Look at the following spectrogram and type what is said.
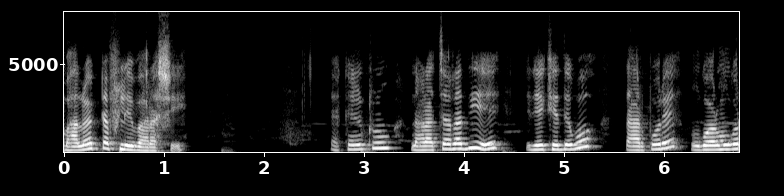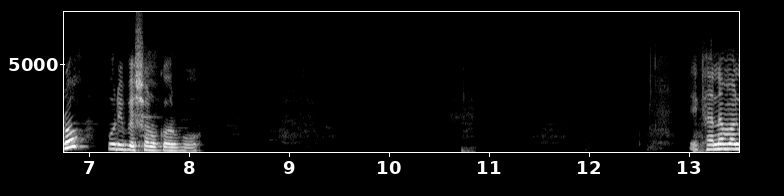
ভালো একটা ফ্লেভার আসে। এখানে একটু নাড়াচাড়া দিয়ে রেখে দেব, তারপরে গরম গরম পরিবেশন করব। এখানে আমার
